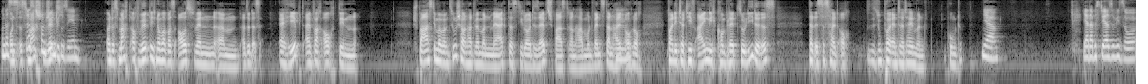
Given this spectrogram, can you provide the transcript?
Und das, Und ist, das macht ist schon schön wirklich- zu sehen. Und es macht auch wirklich nochmal was aus, wenn, ähm, also das erhebt einfach auch den Spaß, den man beim Zuschauen hat, wenn man merkt, dass die Leute selbst Spaß dran haben. Und wenn es dann Mhm. halt auch noch qualitativ eigentlich komplett solide ist, dann ist es halt auch super Entertainment. Punkt. Ja. Ja, da bist du ja sowieso,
